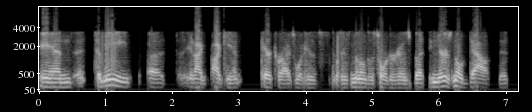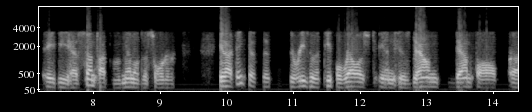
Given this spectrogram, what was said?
And to me, uh, and I, I can't characterize what his what his mental disorder is, but there's no doubt that AB has some type of a mental disorder. And I think that the, the reason that people relished in his down downfall uh,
